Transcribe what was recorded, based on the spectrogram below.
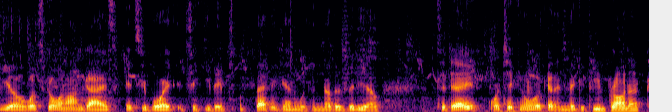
Yo, what's going on guys? It's your boy, Jakey Vapes, back again with another video. Today, we're taking a look at a nicotine product,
